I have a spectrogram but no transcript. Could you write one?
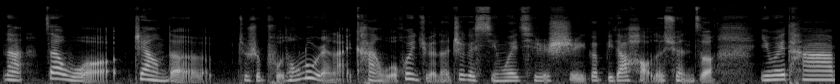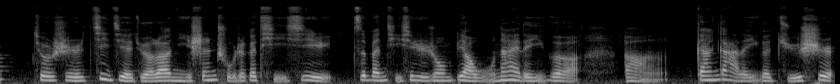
那在我这样的就是普通路人来看，我会觉得这个行为其实是一个比较好的选择，因为它就是既解决了你身处这个体系资本体系之中比较无奈的一个呃尴尬的一个局势，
